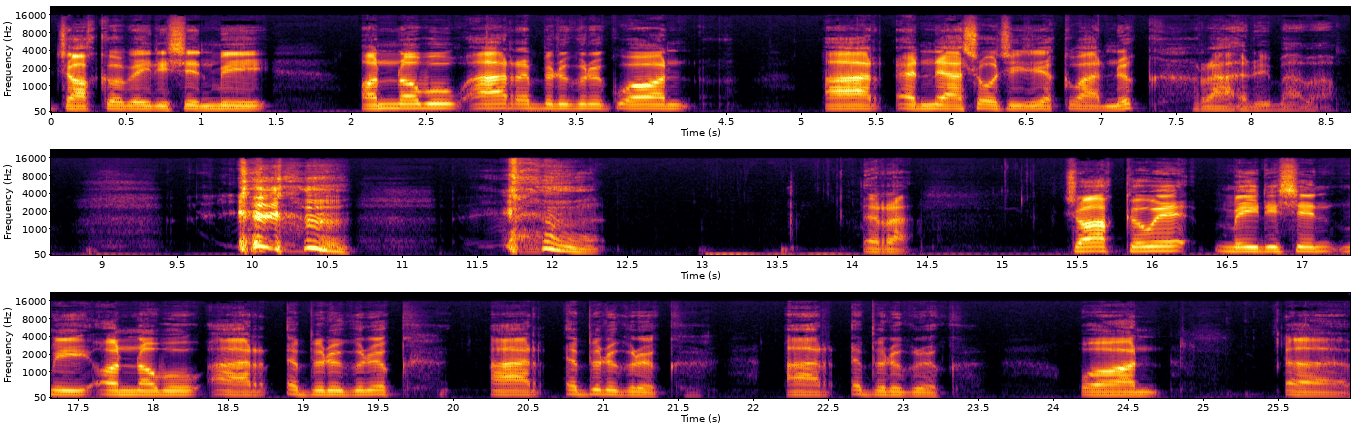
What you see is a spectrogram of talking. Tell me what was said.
Jacob sy'n mi Annabu ar a brugruk wan ar a nasoji kwa nuk ra Erra. baba. Era. Jo kwe me mi onnabu ar a brugruk ar a brugruk ar a brugruk wan uh,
